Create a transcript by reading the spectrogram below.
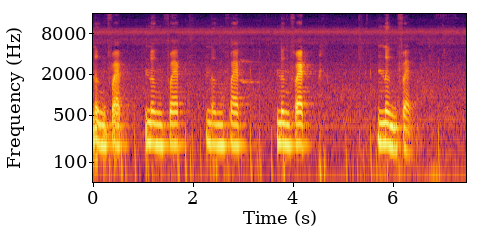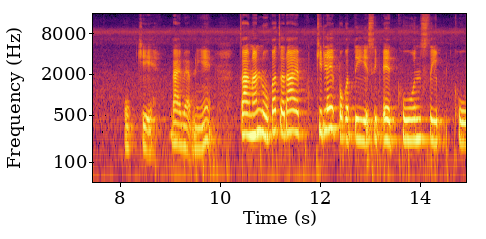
หนึ่งแฟกหนึ่งแฟกหนึ่งแฟกหนึ่งแฟกหนึ่งแฟกโอเค ได้แบบนี้ จากนั้นหนูก็จะได้คิดเลขปกติ 11คูณ10คู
